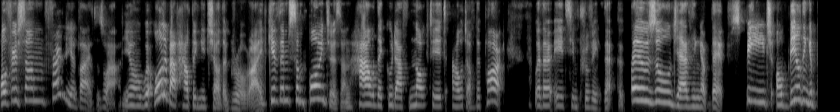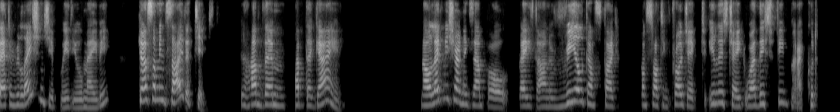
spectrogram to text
offer some friendly advice as well. You know, we're all about helping each other grow, right? Give them some pointers on how they could have knocked it out of the park, whether it's improving their proposal, jazzing up their speech, or building a better relationship with you, maybe. Just some insider tips to help them up their game. Now, let me share an example based on a real consult- consulting project to illustrate what this feedback could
